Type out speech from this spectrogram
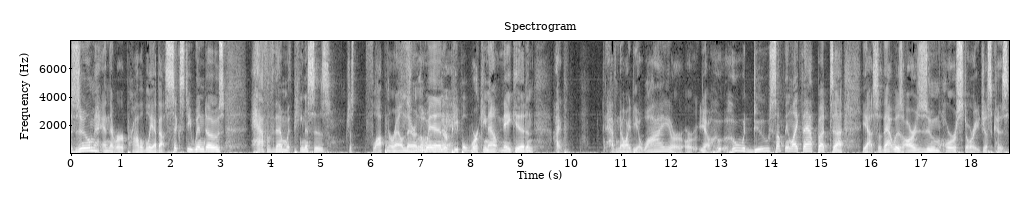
Zoom, and there were probably about 60 windows, half of them with penises just flopping around there in the wind, or people working out naked. And I have no idea why, or, or you know, who, who would do something like that. But uh, yeah, so that was our Zoom horror story, just because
